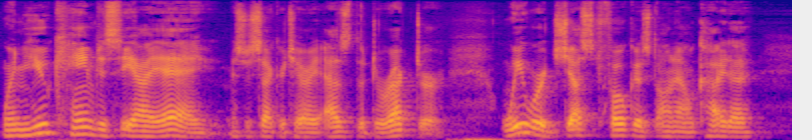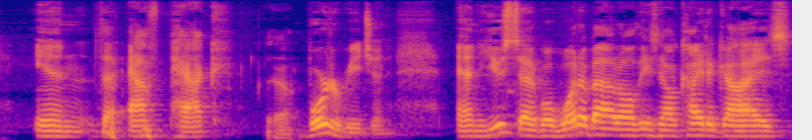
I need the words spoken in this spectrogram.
when you came to CIA, Mr. Secretary, as the director, we were just focused on Al Qaeda in the AfPak yeah. border region. And you said, well, what about all these Al Qaeda guys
